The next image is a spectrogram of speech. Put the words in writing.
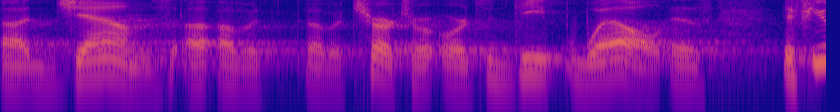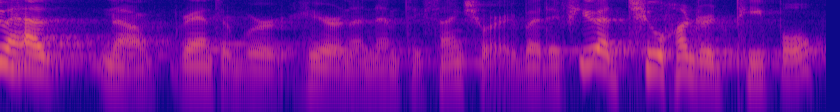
uh, gems of a, of a church or, or its deep well is if you had, now granted we're here in an empty sanctuary, but if you had 200 people,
